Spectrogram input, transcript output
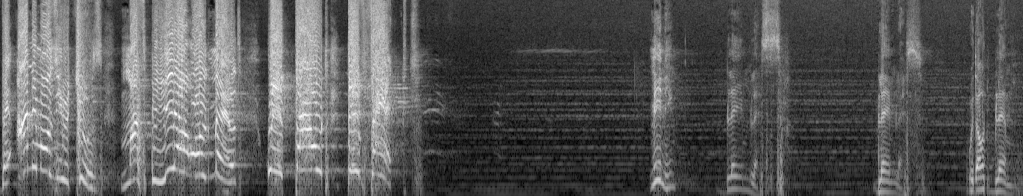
The animals you choose must be year old males without defect. Meaning, blameless. Blameless. Without blame.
